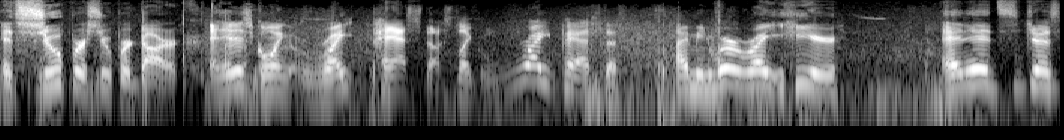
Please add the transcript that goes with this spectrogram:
It's super, super dark. And it is going right past us, like right past us. I mean, we're right here and it's just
